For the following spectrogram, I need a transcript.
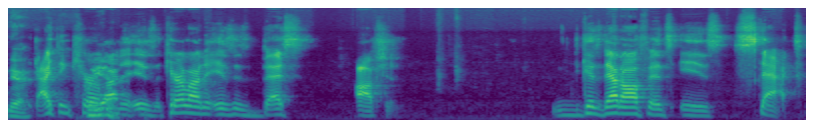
Yeah. Like, I think Oh, yeah. Carolina is Carolina is his best option because that offense is stacked.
